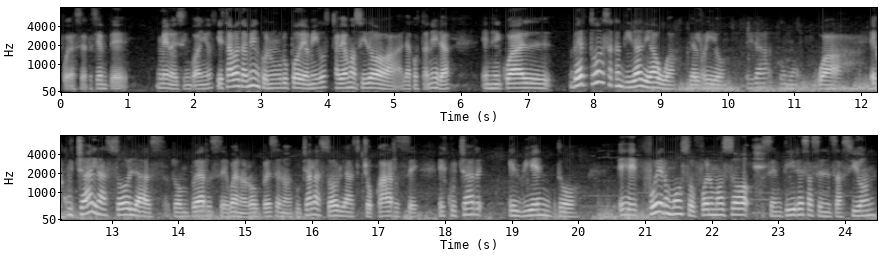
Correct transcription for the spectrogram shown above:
fue hace reciente, menos de cinco años, y estaba también con un grupo de amigos. Habíamos ido a la costanera, en el cual ver toda esa cantidad de agua del río era como wow. Escuchar las olas romperse, bueno, romperse no, escuchar las olas chocarse, escuchar el viento. Eh, fue hermoso, fue hermoso sentir esa sensación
